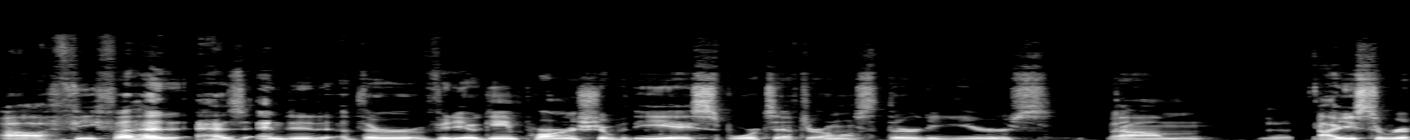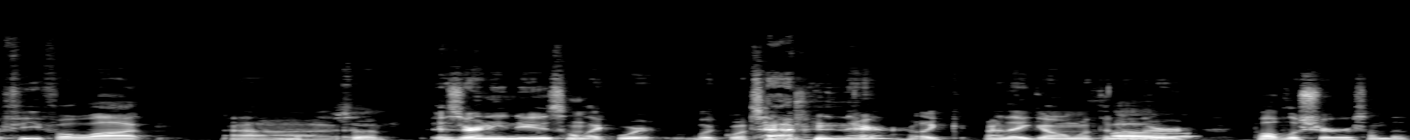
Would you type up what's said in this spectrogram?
Uh, FIFA had has ended their video game partnership with EA Sports after almost thirty years. Um, Yeah. I used to rip FIFA a lot. Uh, so is there any news on like where like what's happening there? Like, are they going with another Uh, publisher or something?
